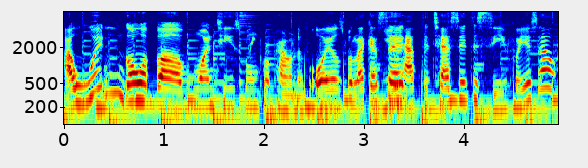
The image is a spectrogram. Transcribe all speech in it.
I wouldn't go above one teaspoon per pound of oils, but like I said, you have to test it to see for yourself.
